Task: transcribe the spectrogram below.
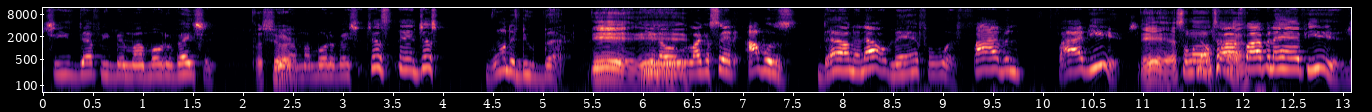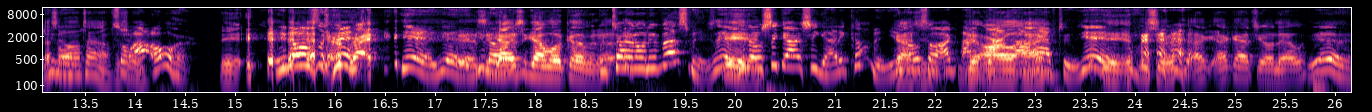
she's definitely been my motivation. For You sure. know, my motivation. Just and just want to do better. Yeah, yeah. You know, yeah. like I said, I was down and out, man, for what five and five years. yeah, that's a long You know, time. five five and a half years. That's you a long time, for so sure. I owe her. Yeah, You know what I'm saying? right. Yeah, yeah. Yeah, you she know, got she got one coming. up. return on investments. Yeah, Yeah. you know, she got she got it coming. You know, Gotcha. so I, I, got. I have to. Yeah, Yeah, for sure. I, I got you on that one. yeah.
